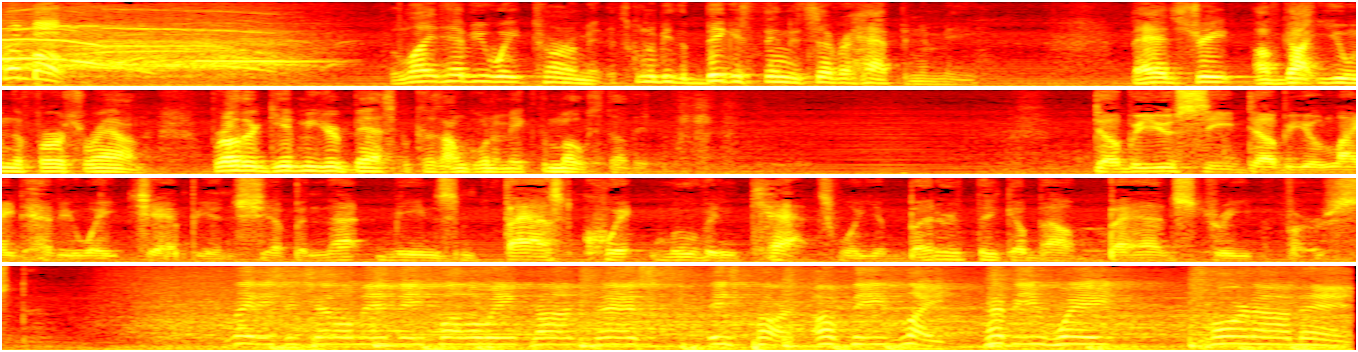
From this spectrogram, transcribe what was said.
from both. The light heavyweight tournament, it's going to be the biggest thing that's ever happened to me. Badstreet, I've got you in the first round. Brother, give me your best because I'm going to make the most of it. WCW Light Heavyweight Championship, and that means fast, quick moving cats. Well, you better think about Badstreet first. Ladies and gentlemen, the following contest is part of the light heavyweight tournament.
